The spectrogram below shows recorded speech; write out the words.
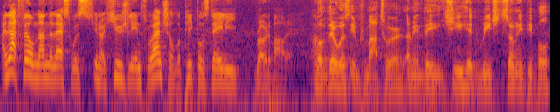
And that film, nonetheless, was, you know, hugely influential. The People's Daily wrote about it. Well, there was imprimatur. I mean, they, she had reached so many people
